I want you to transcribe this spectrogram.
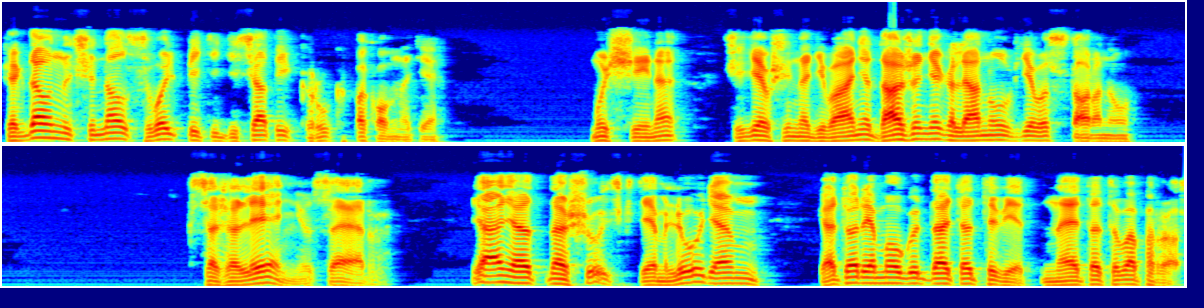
когда он начинал свой пятидесятый круг по комнате. Мужчина сидевший на диване, даже не глянул в его сторону. — К сожалению, сэр, я не отношусь к тем людям, которые могут дать ответ на этот вопрос.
